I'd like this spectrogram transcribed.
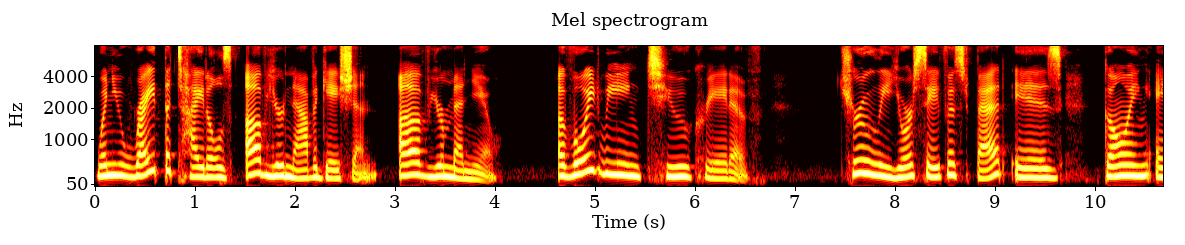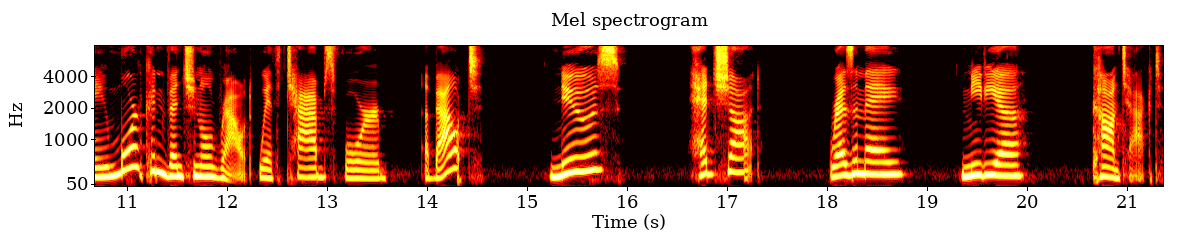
When you write the titles of your navigation, of your menu, avoid being too creative. Truly, your safest bet is going a more conventional route with tabs for About, News, Headshot, Resume, Media, Contact,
